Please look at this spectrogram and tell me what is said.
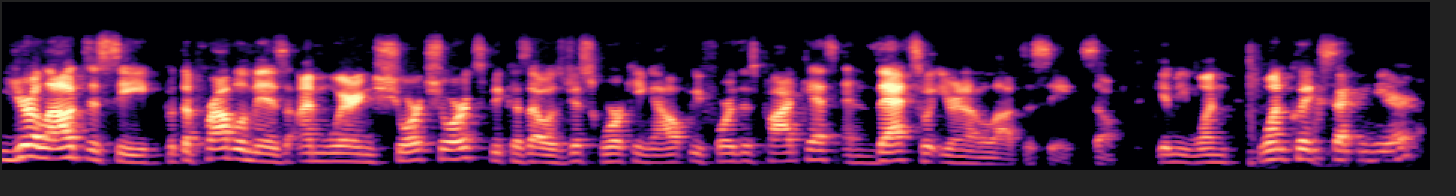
you're allowed to see, but the problem is I'm wearing short shorts because I was just working out before this podcast, and that's what you're not allowed to see. So give me one one quick second here.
